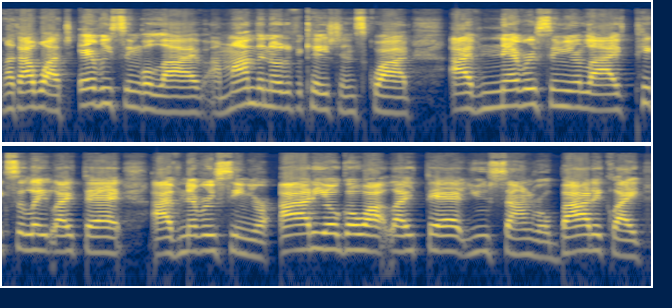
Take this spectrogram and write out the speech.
Like I watch every single live. I'm on the notification squad. I've never seen your live pixelate like that. I've never seen your audio go out like that. You sound robotic. Like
